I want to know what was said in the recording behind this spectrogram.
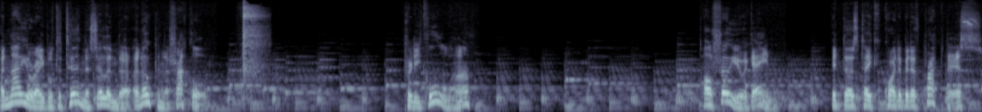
and now you're able to turn the cylinder and open the shackle. Pretty cool, huh? I'll show you again. It does take quite a bit of practice,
